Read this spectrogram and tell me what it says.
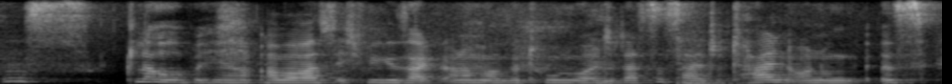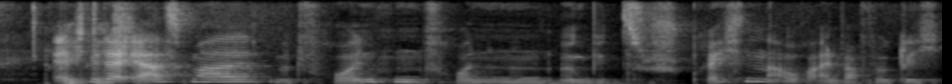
Das glaube ich. Ja, aber was ich, wie gesagt, auch nochmal betonen wollte, dass es halt total in Ordnung ist, entweder erstmal mit Freunden, Freundinnen irgendwie zu sprechen, auch einfach wirklich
